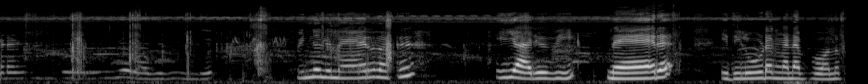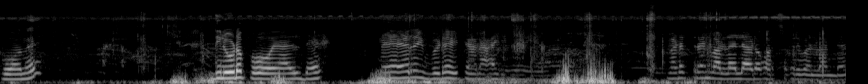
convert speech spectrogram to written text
ചെറിയൊരു പിന്നെ നേരെ നോക്ക് ഈ അരുവി നേരെ ഇതിലൂടെ ഇങ്ങനെ പോന്ന് പോന്ന് ഇതിലൂടെ പോയാൽ ദേ നേരെ ഇവിടെ ആയിട്ടാണ് അരുവി ഇവിടെ ഇത്രയും വെള്ളമില്ല അവിടെ കുറച്ചൊക്കെ വെള്ളമുണ്ട്.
